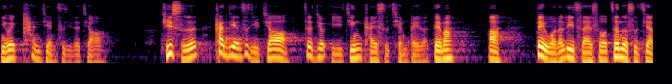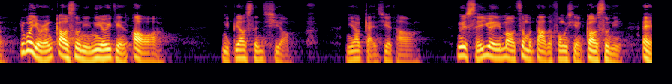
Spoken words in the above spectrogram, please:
你会看见自己的骄傲。其实看见自己骄傲，这就已经开始谦卑了，对吗？啊，对我的例子来说，真的是这样。如果有人告诉你你有一点傲啊，你不要生气哦，你要感谢他哦，因为谁愿意冒这么大的风险告诉你，哎，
